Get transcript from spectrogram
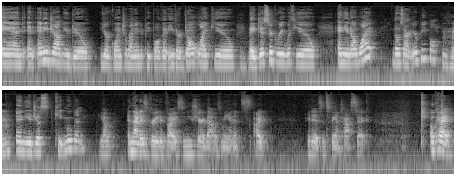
And in any job you do, you're going to run into people that either don't like you, they disagree with you. And you know what? Those aren't your people. Mm-hmm. And you just keep moving. Yep. And that is great advice, and you shared that with me, and it's I, it is it's fantastic. Okay,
